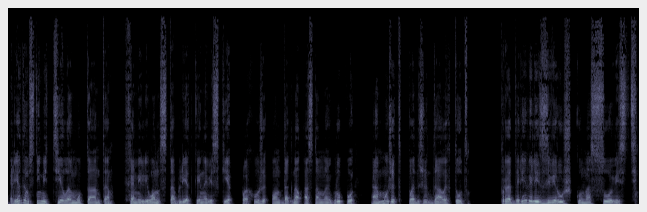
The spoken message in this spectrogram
Рядом с ними тело мутанта, хамелеон с таблеткой на виске. Похоже, он догнал основную группу, а может поджидал их тут – Продырявили зверушку на совесть.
